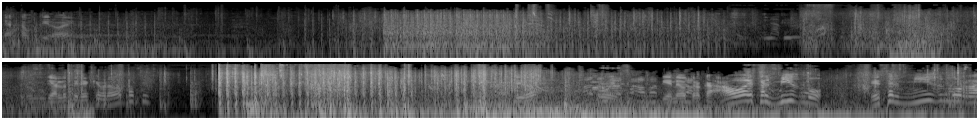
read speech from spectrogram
Ya está un tiro, ¿eh? Mm, Ya lo tenía quebrado, papi. Uy, viene otro acá. ¡Oh, es el mismo! ¡Es el mismo ra-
